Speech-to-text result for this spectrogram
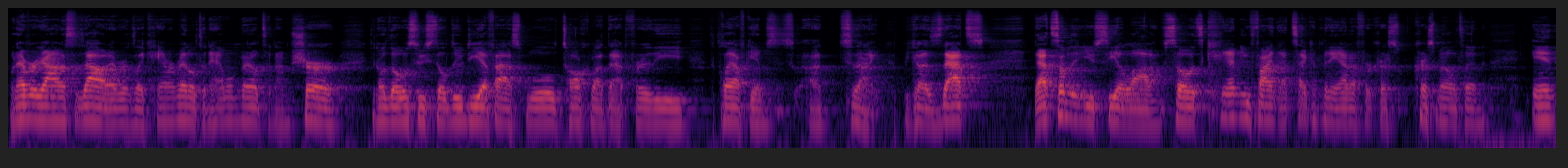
whenever Giannis is out, everyone's like Hammer Middleton, Hammer Middleton. I'm sure you know those who still do DFS will talk about that for the, the playoff games uh, tonight because that's that's something you see a lot of. So it's can you find that second banana for Chris Khris Middleton in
